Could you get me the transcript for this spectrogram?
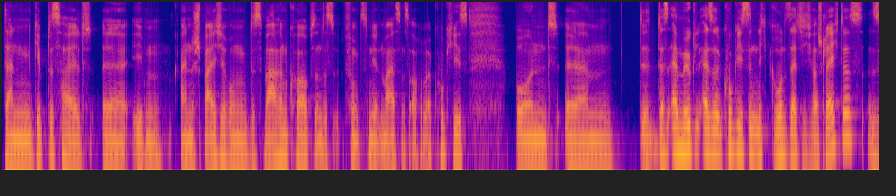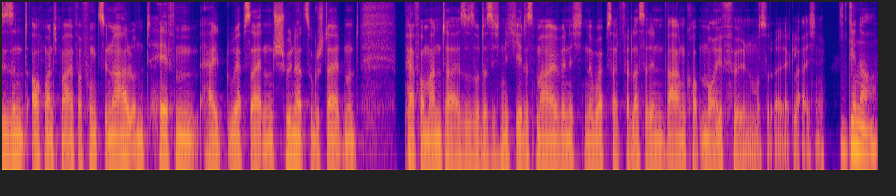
Dann gibt es halt äh, eben eine Speicherung des Warenkorbs und das funktioniert meistens auch über Cookies. Und ähm, das ermöglicht, also Cookies sind nicht grundsätzlich was Schlechtes, sie sind auch manchmal einfach funktional und helfen halt Webseiten schöner zu gestalten und performanter, also so, dass ich nicht jedes Mal, wenn ich eine Website verlasse, den Warenkorb neu füllen muss oder dergleichen. Genau.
